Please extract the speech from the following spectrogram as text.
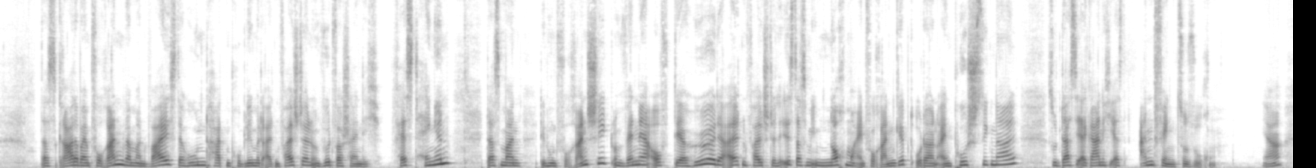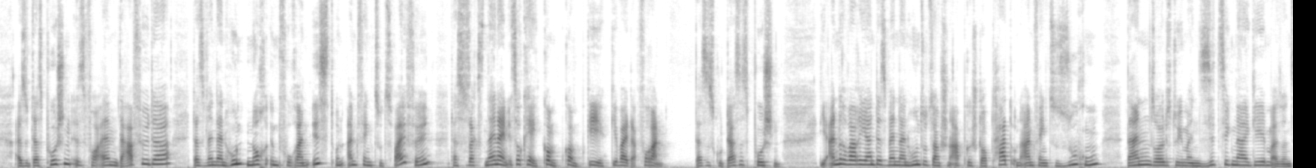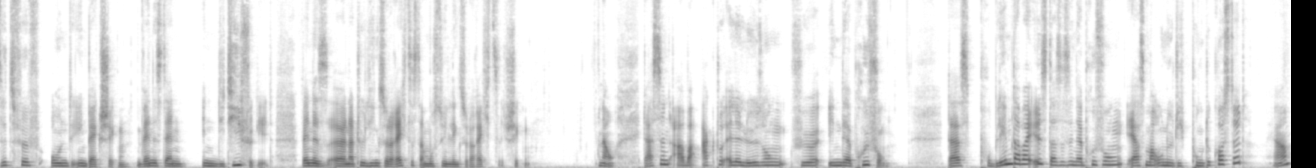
Dass gerade beim Voran, wenn man weiß, der Hund hat ein Problem mit alten Fallstellen und wird wahrscheinlich festhängen, dass man den Hund voranschickt und wenn er auf der Höhe der alten Fallstelle ist, dass man ihm nochmal ein Voran gibt oder ein Push-Signal, sodass er gar nicht erst anfängt zu suchen. Ja, also das Pushen ist vor allem dafür da, dass wenn dein Hund noch im Voran ist und anfängt zu zweifeln, dass du sagst, nein, nein, ist okay, komm, komm, geh, geh weiter, voran. Das ist gut, das ist Pushen. Die andere Variante ist, wenn dein Hund sozusagen schon abgestoppt hat und anfängt zu suchen, dann solltest du ihm ein Sitzsignal geben, also ein Sitzpfiff und ihn backschicken, wenn es denn in die Tiefe geht. Wenn es äh, natürlich links oder rechts ist, dann musst du ihn links oder rechts schicken. Genau, das sind aber aktuelle Lösungen für in der Prüfung. Das Problem dabei ist, dass es in der Prüfung erstmal unnötig Punkte kostet, ja,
